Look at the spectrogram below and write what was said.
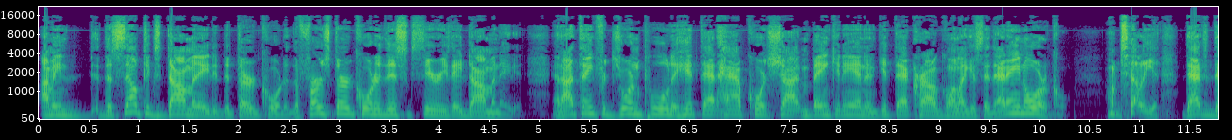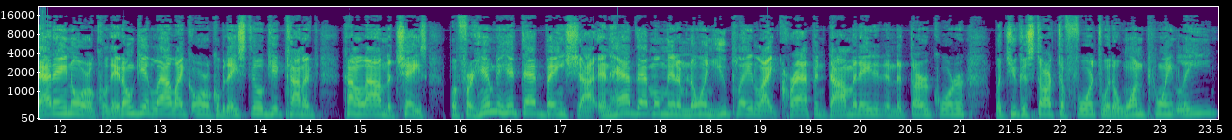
I mean, the Celtics dominated the third quarter. The first third quarter of this series, they dominated. And I think for Jordan Poole to hit that half court shot and bank it in and get that crowd going, like I said, that ain't Oracle. I'm telling you, that's that ain't Oracle. They don't get loud like Oracle, but they still get kind of kind of loud in the chase. But for him to hit that bank shot and have that momentum, knowing you played like crap and dominated in the third quarter, but you could start the fourth with a one point lead,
